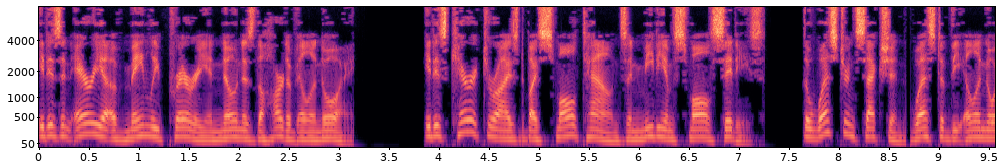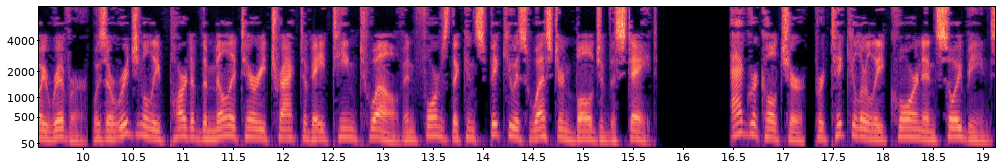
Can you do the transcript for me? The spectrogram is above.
It is an area of mainly prairie and known as the heart of Illinois. It is characterized by small towns and medium-small cities. The western section west of the Illinois River was originally part of the military tract of 1812 and forms the conspicuous western bulge of the state. Agriculture, particularly corn and soybeans,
